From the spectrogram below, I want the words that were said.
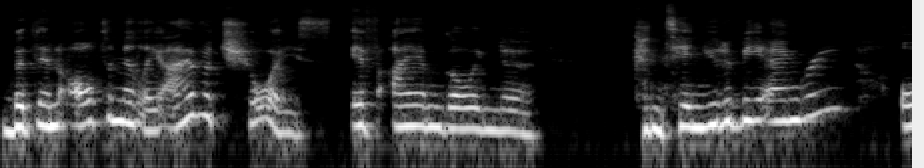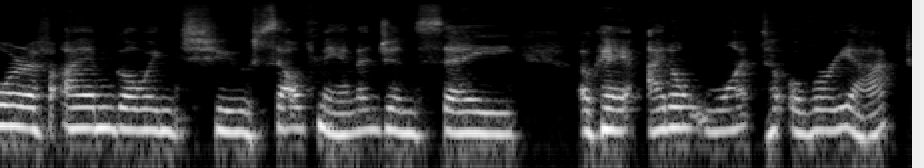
but then ultimately I have a choice if I am going to continue to be angry or if I am going to self manage and say, okay, I don't want to overreact,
